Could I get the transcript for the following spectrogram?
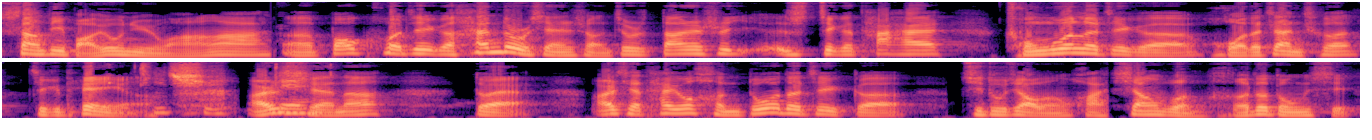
上帝保佑女王啊，呃，包括这个憨豆先生，就是当然是这个他还重温了这个《火的战车》这个电影，而且呢，对，而且他有很多的这个基督教文化相吻合的东西，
